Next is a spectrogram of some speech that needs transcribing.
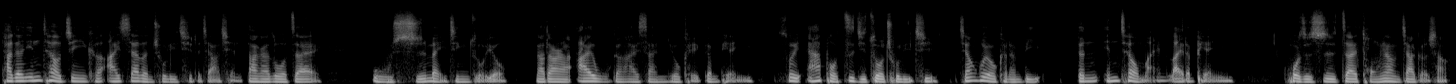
它跟 Intel 进一颗 i7 处理器的价钱大概落在五十美金左右。那当然，i5 跟 i3 又可以更便宜。所以 Apple 自己做处理器，将会有可能比跟 Intel 买来的便宜，或者是在同样价格上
